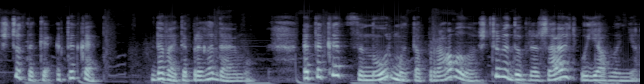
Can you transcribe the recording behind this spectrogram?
Що таке етикет? Давайте пригадаємо. Етикет це норми та правила, що відображають уявлення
